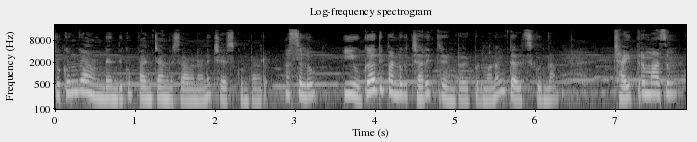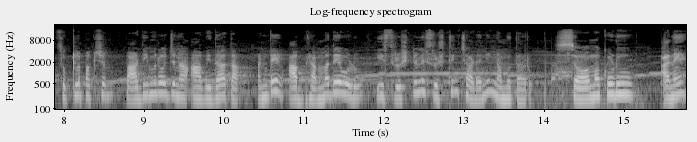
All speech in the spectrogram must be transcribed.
సుఖంగా ఉండేందుకు పంచాంగ శ్రవణాన్ని చేసుకుంటారు. అసలు ఈ ఉగాది పండుగ చరిత్ర ఏంటో ఇప్పుడు మనం తెలుసుకుందాం. చైత్రమాసం శుక్లపక్షం పాడ్యం రోజున ఆ విధాత అంటే ఆ బ్రహ్మదేవుడు ఈ సృష్టిని సృష్టించాడని నమ్ముతారు. సోమకుడు అనే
